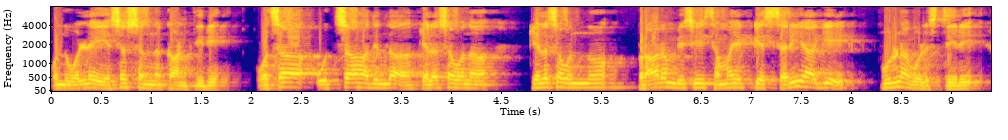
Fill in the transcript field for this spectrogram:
ಒಂದು ಒಳ್ಳೆ ಯಶಸ್ಸನ್ನು ಕಾಣ್ತೀರಿ. ಹೊಸ ಉತ್ಸಾಹದಿಂದ ಕೆಲಸವನ್ನ ಕೆಲಸವನ್ನು ಪ್ರಾರಂಭಿಸಿ ಸಮಯಕ್ಕೆ ಸರಿಯಾಗಿ ಪೂರ್ಣಗೊಳಿಸ್ತೀರಿ.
